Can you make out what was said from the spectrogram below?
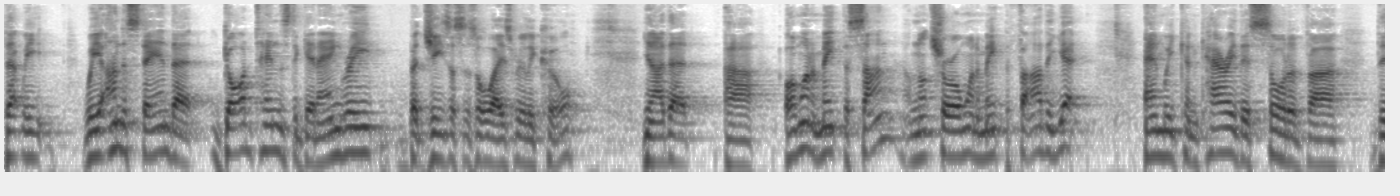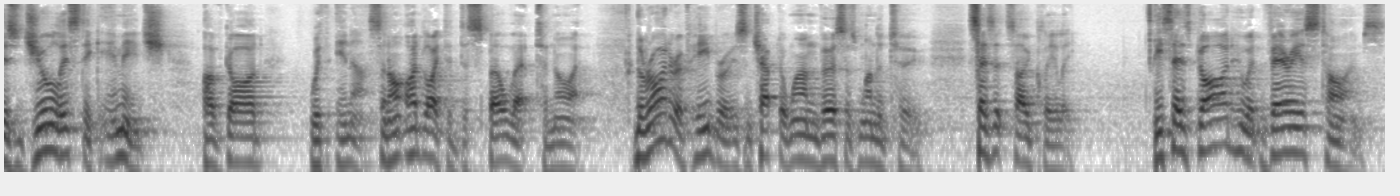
that we, we understand that God tends to get angry, but Jesus is always really cool. You know, that uh, I want to meet the Son, I'm not sure I want to meet the Father yet. And we can carry this sort of uh, this dualistic image of God within us. And I'd like to dispel that tonight. The writer of Hebrews in chapter 1, verses 1 to 2, says it so clearly. He says, God, who at various times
